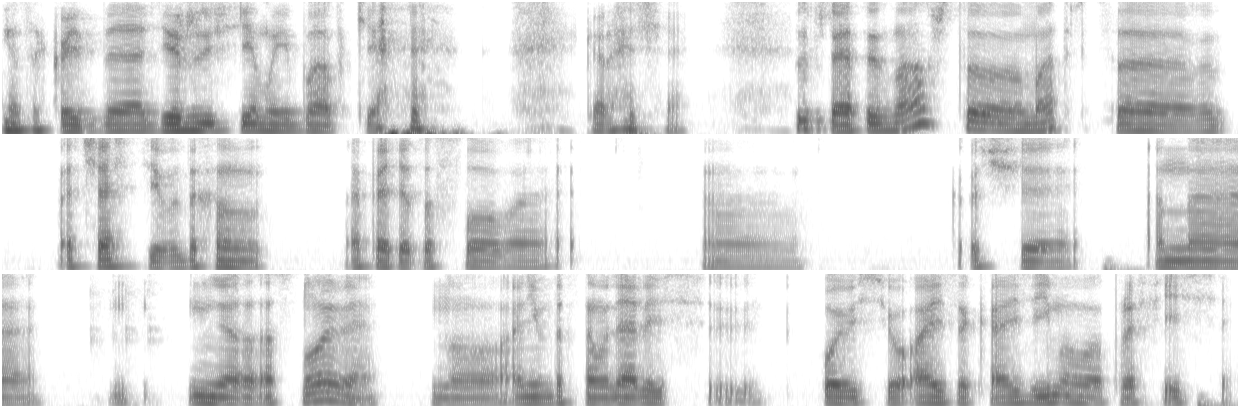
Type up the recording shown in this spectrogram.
Я такой, да, держи все мои бабки. Короче. Слушай, а ты знал, что «Матрица» отчасти вдохнул... Опять это слово. А, короче, она основе, но они вдохновлялись э, повестью Айзека Азимова «Профессия».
